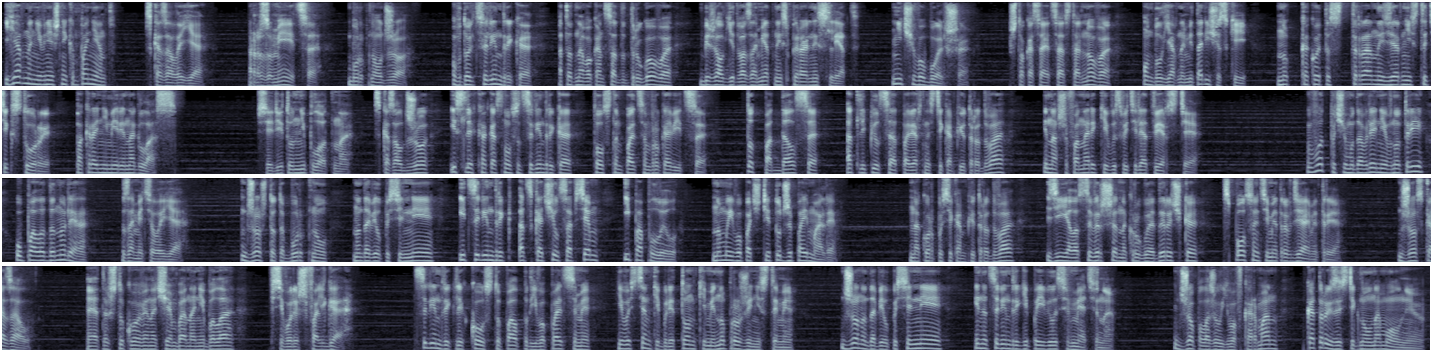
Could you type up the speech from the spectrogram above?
явно не внешний компонент», — сказала я. «Разумеется», — буркнул Джо. Вдоль цилиндрика, от одного конца до другого, бежал едва заметный спиральный след. Ничего больше. Что касается остального, он был явно металлический, но какой-то странной зернистой текстуры, по крайней мере на глаз. «Сидит он неплотно», — сказал Джо и слегка коснулся цилиндрика толстым пальцем в рукавице. Тот поддался, отлепился от поверхности компьютера 2, и наши фонарики высветили отверстие. «Вот почему давление внутри упало до нуля», — заметила я. Джо что-то буркнул, надавил посильнее, и цилиндрик отскочил совсем и поплыл, но мы его почти тут же поймали. На корпусе компьютера 2 зияла совершенно круглая дырочка с полсантиметра в диаметре. Джо сказал, «Эта штуковина, чем бы она ни была, всего лишь фольга». Цилиндрик легко уступал под его пальцами, его стенки были тонкими, но пружинистыми. Джо надавил посильнее, и на цилиндрике появилась вмятина. Джо положил его в карман, который застегнул на молнию.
